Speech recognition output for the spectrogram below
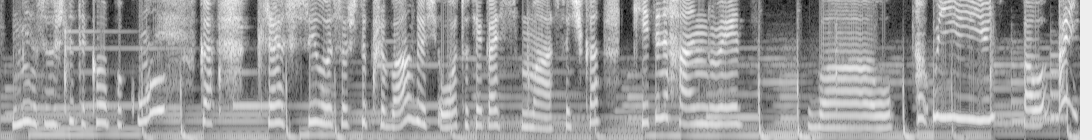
в них завжди така упаковка красива, завжди приваблюсь. О, тут якась масочка. Kitten 100. Вау. Ой-ой-ой. Ай!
